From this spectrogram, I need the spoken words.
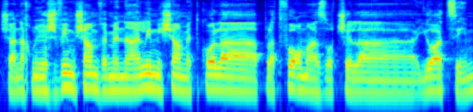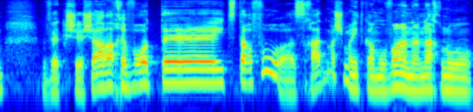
שאנחנו יושבים שם ומנהלים משם את כל הפלטפורמה הזאת של היועצים, וכששאר החברות uh, הצטרפו, אז חד משמעית כמובן, אנחנו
